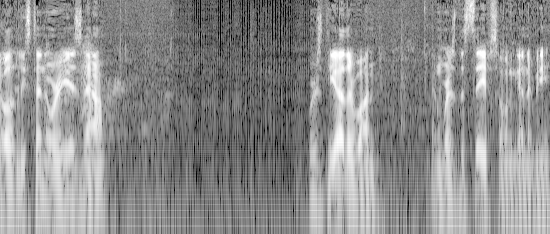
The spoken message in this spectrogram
well at least I know where he is now. Where's the other one? And where's the safe zone gonna be?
